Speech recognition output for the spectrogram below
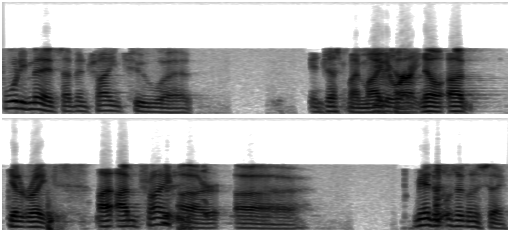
forty minutes, I've been trying to uh, ingest my mic. Get it right. No, uh, get it right. I, I'm trying. Uh, uh, Amanda, what was I going to say?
